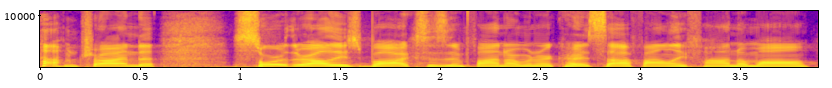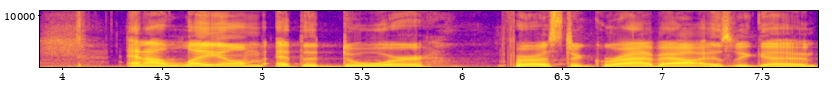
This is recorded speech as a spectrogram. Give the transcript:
I'm trying to sort through all these boxes and find our winter coats. So I finally find them all and I lay them at the door for us to grab out as we go.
